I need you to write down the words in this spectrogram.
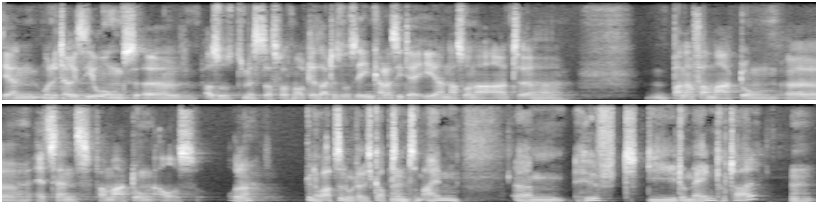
deren Monetarisierungs, äh, also zumindest das, was man auf der Seite so sehen kann, das sieht ja eher nach so einer Art äh, Bannervermarktung, äh, AdSense-Vermarktung aus, oder? Genau, absolut. Also ich glaube, zum, hm. zum einen ähm, hilft die Domain total. Mhm.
